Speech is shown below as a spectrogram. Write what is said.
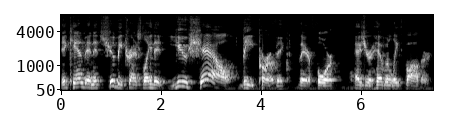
it can be, and it should be translated, you shall be perfect, therefore, as your heavenly Father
